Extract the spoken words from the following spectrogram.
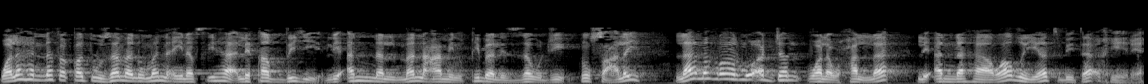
ولها النفقة زمن منع نفسها لقبضه لأن المنع من قبل الزوج. نص عليه لا مهرها المؤجل ولو حل لأنها رضيت بتأخيره.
